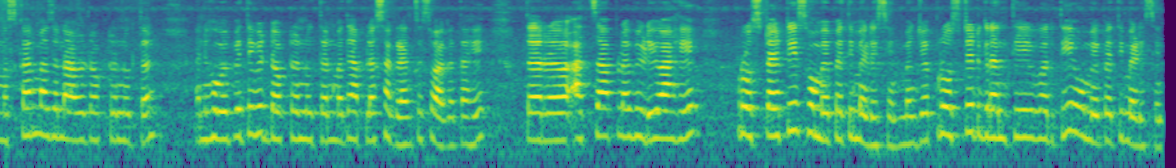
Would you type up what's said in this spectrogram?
नमस्कार माझं नाव आहे डॉक्टर नूतन आणि होमिओपॅथी विथ डॉक्टर नूतनमध्ये आपल्या सगळ्यांचं स्वागत आहे. तर आजचा आपला व्हिडिओ आहे प्रोस्टायटिस होमिओपॅथी मेडिसिन म्हणजे प्रोस्टेट ग्रंथीवरती होमिओपॅथी मेडिसिन.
